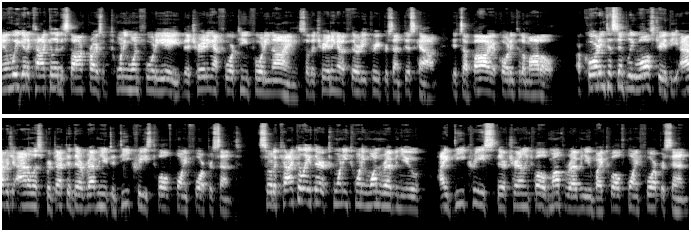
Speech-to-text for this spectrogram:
and we get a calculated stock price of 21.48. They're trading at 14.49, so they're trading at a 33% discount. It's a buy according to the model. According to Simply Wall Street, the average analyst projected their revenue to decrease 12.4%. So to calculate their 2021 revenue, I decreased their trailing 12 month revenue by 12.4%,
